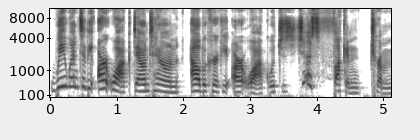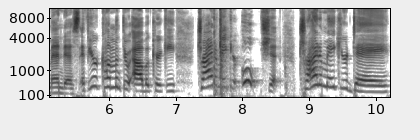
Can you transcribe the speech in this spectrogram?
we went to the Art Walk downtown Albuquerque Art Walk, which is just fucking tremendous. If you're coming through Albuquerque, try to make your oh shit, try to make your day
